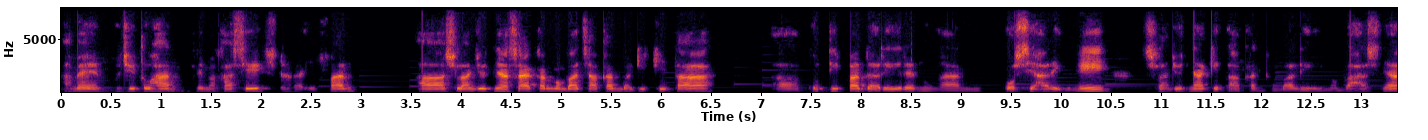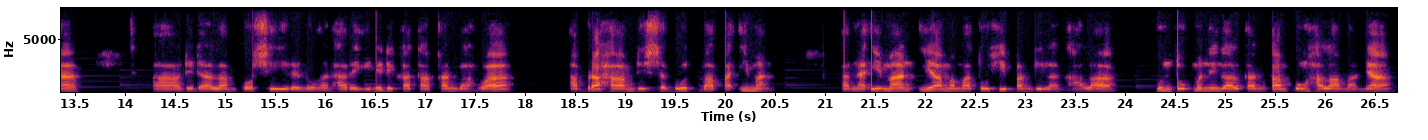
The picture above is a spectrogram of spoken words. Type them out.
Amin. Puji Tuhan. Terima kasih, Saudara Irfan. Uh, selanjutnya saya akan membacakan bagi kita uh, kutipan dari renungan porsi hari ini. Selanjutnya kita akan kembali membahasnya. Uh, di dalam porsi renungan hari ini dikatakan bahwa Abraham disebut Bapak Iman. Karena iman, ia mematuhi panggilan Allah untuk meninggalkan kampung halamannya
